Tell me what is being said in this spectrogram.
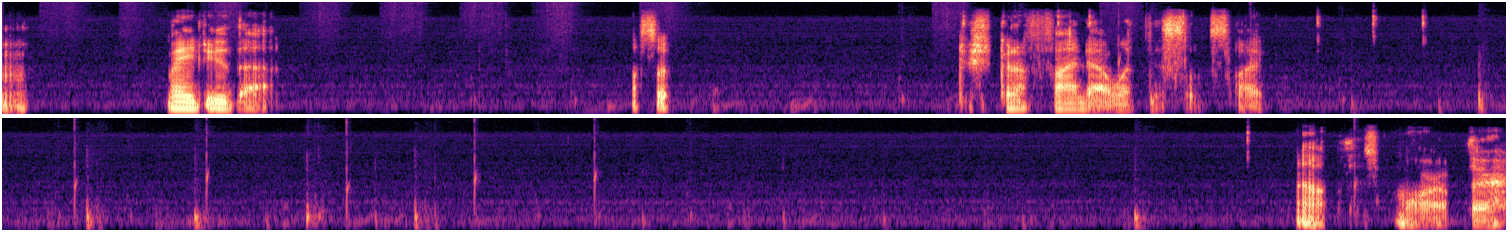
Hmm. May do that. Also, just gonna find out what this looks like. Oh, there's more up there.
